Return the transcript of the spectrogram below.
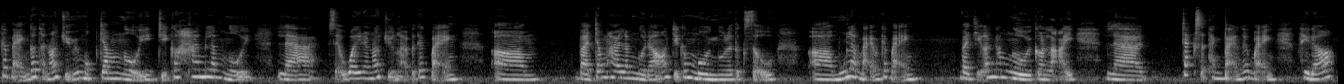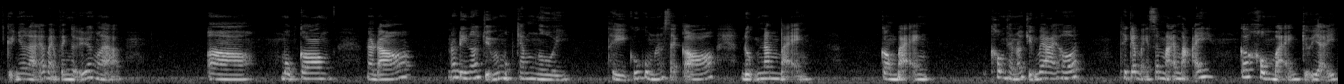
các bạn có thể nói chuyện với 100 người chỉ có 25 người là sẽ quay ra nói chuyện lại với các bạn. Uh, và trong 25 người đó chỉ có 10 người là thực sự uh, muốn làm bạn với các bạn. Và chỉ có 5 người còn lại là chắc sẽ thành bạn với bạn. Thì đó kiểu như là các bạn phải nghĩ rằng là uh, một con nào đó nó đi nói chuyện với 100 người thì cuối cùng nó sẽ có được 5 bạn. Còn bạn không thể nói chuyện với ai hết thì các bạn sẽ mãi mãi có không bạn kiểu vậy.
